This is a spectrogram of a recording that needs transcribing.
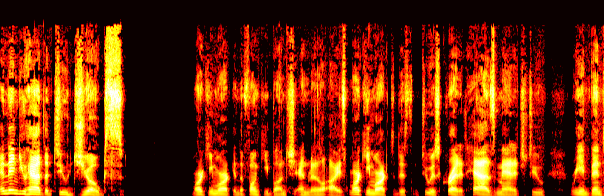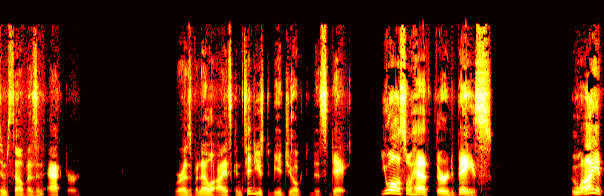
and then you had the two jokes, Marky Mark and the Funky Bunch and Vanilla Ice. Marky Mark, to this to his credit, has managed to reinvent himself as an actor, whereas Vanilla Ice continues to be a joke to this day. You also had 3rd Base, who I,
